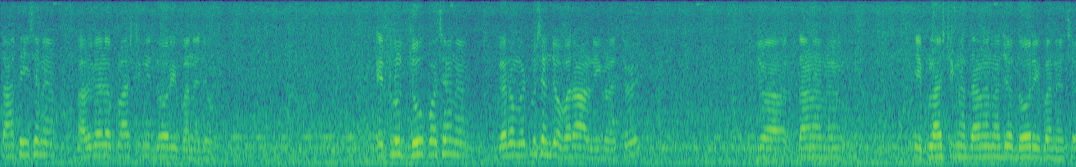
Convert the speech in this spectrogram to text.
ત્યાંથી છે ને હળવેળે પ્લાસ્ટિકની દોરી બને જો. એટલું જ ધૂપ છે ને, ગરમ એટલું છે ને જો વરાળ નીકળે જોઈ જો આ દાણાને, એ પ્લાસ્ટિકના દાણાના જો દોરી બને છે.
